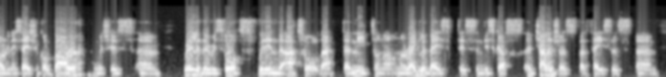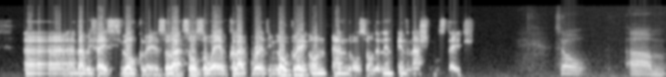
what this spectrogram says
organization called BARE, which is um, really the resorts within the atoll that, that meet on a, on a regular basis and discuss uh, challenges that faces um, uh, that we face locally. So that's also a way of collaborating locally on and also on the international stage. So, um,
